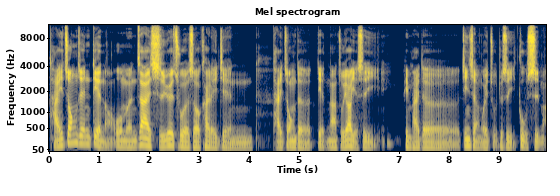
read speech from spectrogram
台中这间店哦。我们在十月初的时候开了一间台中的店，那主要也是以品牌的精神为主，就是以故事嘛。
